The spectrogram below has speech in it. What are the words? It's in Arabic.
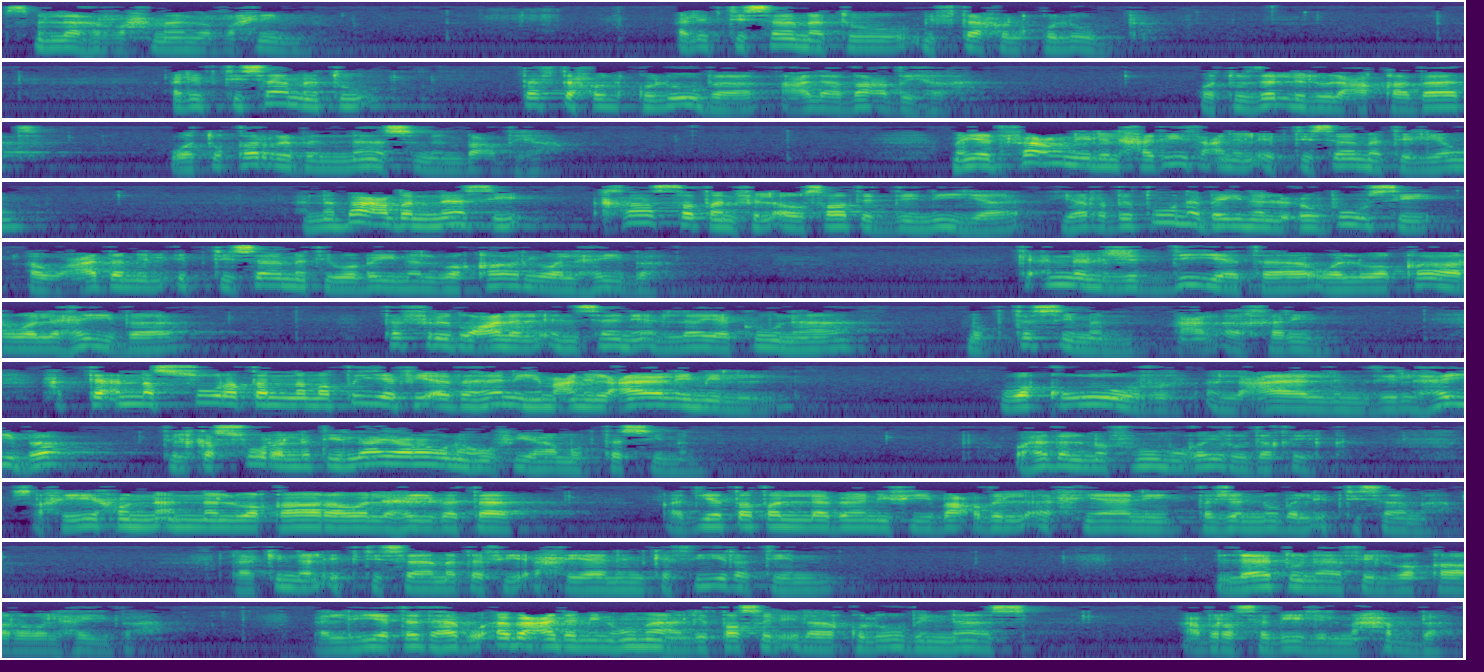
بسم الله الرحمن الرحيم. الابتسامة مفتاح القلوب. الابتسامة تفتح القلوب على بعضها وتذلل العقبات وتقرب الناس من بعضها. ما يدفعني للحديث عن الابتسامة اليوم أن بعض الناس خاصة في الأوساط الدينية يربطون بين العبوس أو عدم الابتسامة وبين الوقار والهيبة. كأن الجدية والوقار والهيبة تفرض على الإنسان أن لا يكون مبتسما مع الآخرين. حتى أن الصورة النمطية في أذهانهم عن العالم الوقور العالم ذي الهيبة تلك الصورة التي لا يرونه فيها مبتسما. وهذا المفهوم غير دقيق. صحيح أن الوقار والهيبة قد يتطلبان في بعض الأحيان تجنب الابتسامة لكن الابتسامة في أحيان كثيرة لا تنافي الوقار والهيبة بل هي تذهب أبعد منهما لتصل إلى قلوب الناس عبر سبيل المحبة.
